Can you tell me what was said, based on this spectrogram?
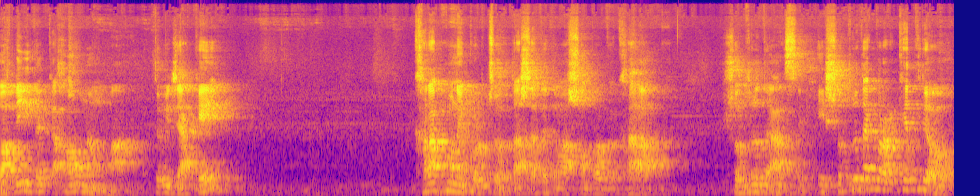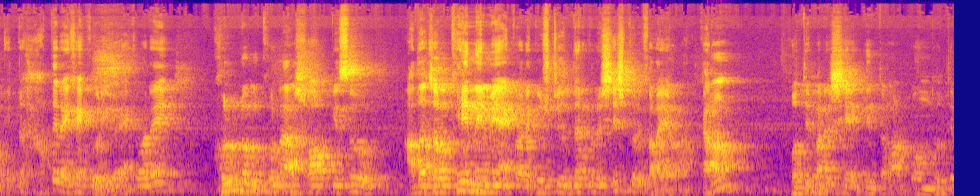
বাগিদা কাহাউনাম্মা তুমি যাকে খারাপ মনে করছ, তার সাথে তোমার সম্পর্ক খারাপ। শত্রুতা আছে। এই শত্রুতা করার ক্ষেত্রেও একটু হাতে রেখে করিও। একেবারে খুললম, খোলা, সব কিছু আদা জল খেয়ে নেমে একবারে গোষ্ঠী উদ্ধার করে শেষ করে ফেলাই না। কারণ হতে পারে সে একদিন তোমার বন্ধুতে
